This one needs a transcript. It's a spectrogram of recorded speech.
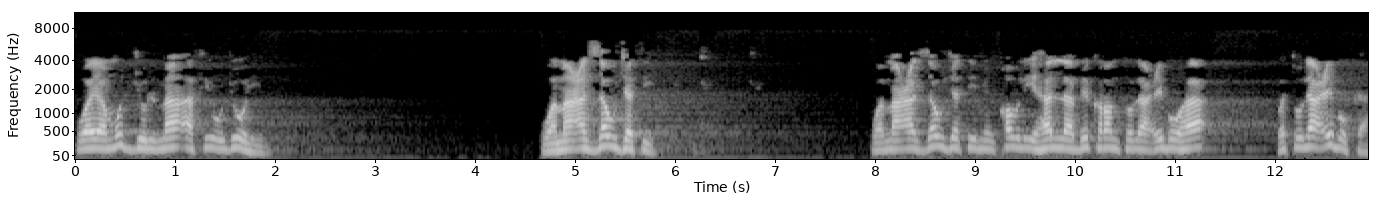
ويمج الماء في وجوههم ومع الزوجة ومع الزوجة من قوله هل بكرا تلاعبها وتلاعبك.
